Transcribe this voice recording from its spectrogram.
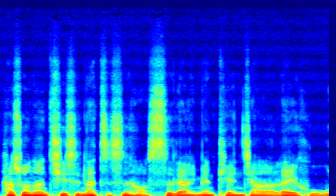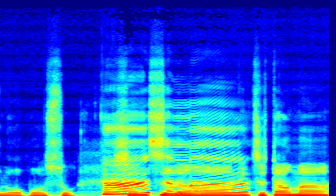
他说呢，其实那只是哈饲料里面添加了类胡萝卜素，啊，甚至哦，你知道吗？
